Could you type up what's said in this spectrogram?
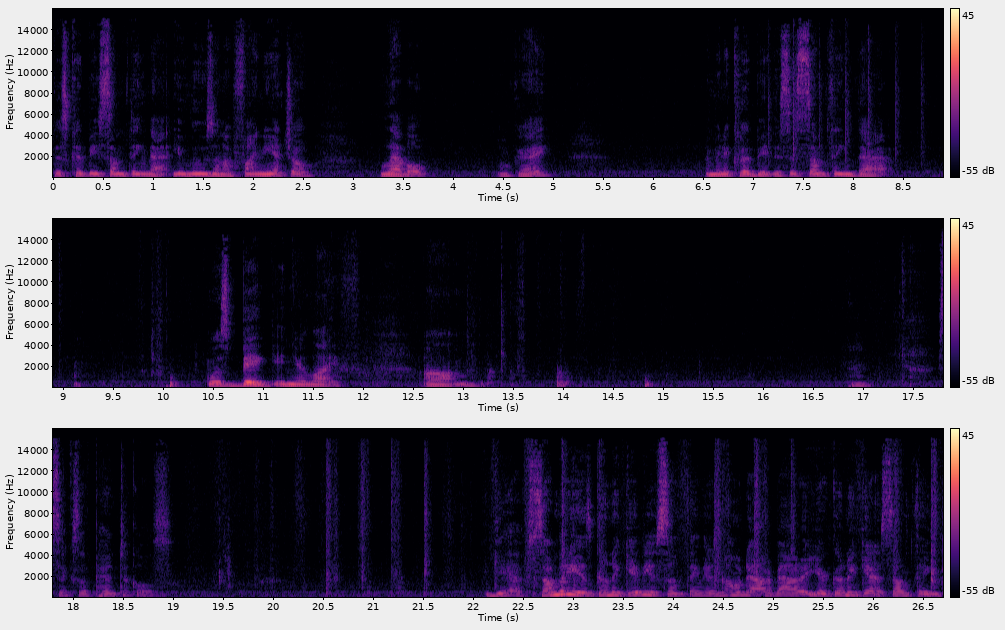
This could be something that you lose on a financial level. Okay? I mean, it could be. This is something that was big in your life. Um, Six of Pentacles. Gift. Somebody is going to give you something. There's no doubt about it. You're going to get something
